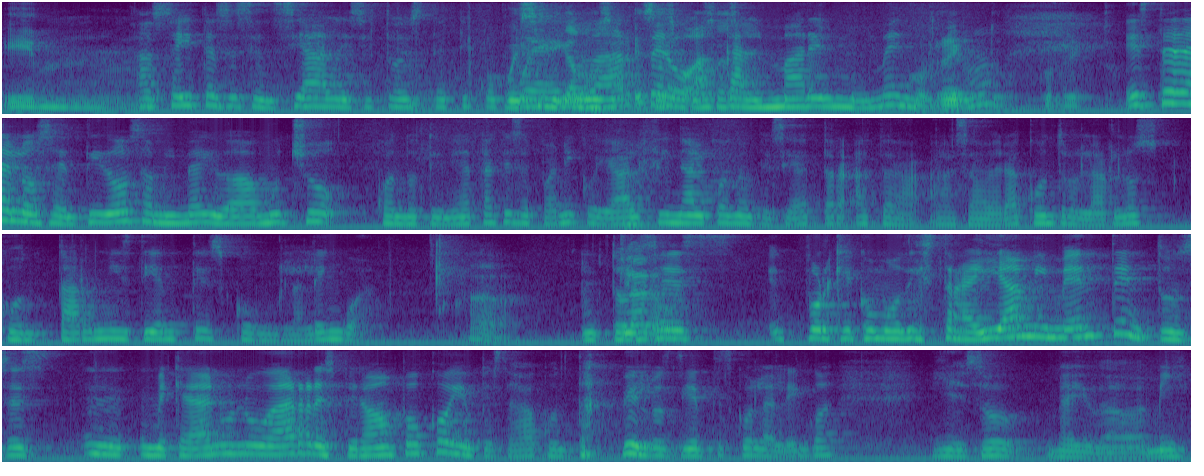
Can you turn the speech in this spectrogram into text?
Em, Aceites esenciales y todo este tipo pues puede ayudar, pero a calmar el momento. Correcto, correcto. Este de los sentidos a mí me ayudaba mucho cuando tenía ataques de pánico. Ya al final, cuando empecé a, a, saber a controlarlos, contar mis dientes con la lengua. Ah, Entonces, porque como distraía mi mente, entonces mm, me quedaba en un lugar, respiraba un poco y empezaba a contarme los dientes con la lengua y eso me ayudaba a mí.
